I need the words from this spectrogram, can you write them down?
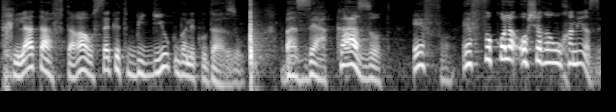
תחילת ההפטרה עוסקת בדיוק בנקודה הזו, בזעקה הזאת. איפה? איפה כל העושר הרוחני הזה?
